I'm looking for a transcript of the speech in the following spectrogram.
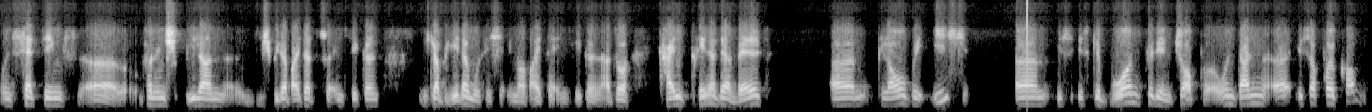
und Settings äh, von den Spielern, die Spieler weiterzuentwickeln. Ich glaube, jeder muss sich immer weiterentwickeln. Also kein Trainer der Welt, ähm, glaube ich, ähm, ist, ist geboren für den Job und dann äh, ist er vollkommen.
